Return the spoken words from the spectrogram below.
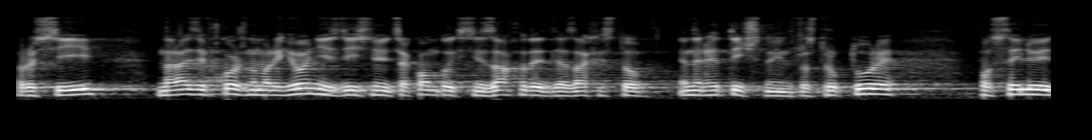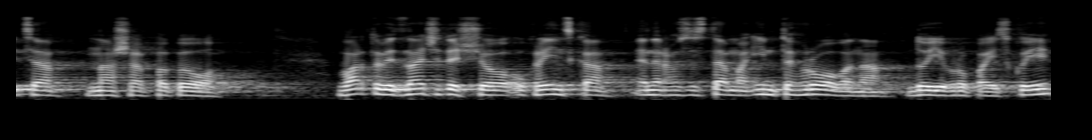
Росії. Наразі в кожному регіоні здійснюються комплексні заходи для захисту енергетичної інфраструктури, посилюється наша ППО. Варто відзначити, що українська енергосистема інтегрована до європейської,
